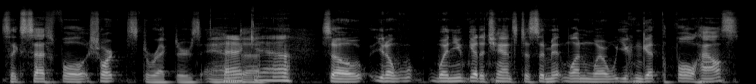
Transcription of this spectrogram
successful shorts directors and Heck uh, yeah. so you know w- when you get a chance to submit one where you can get the full house.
